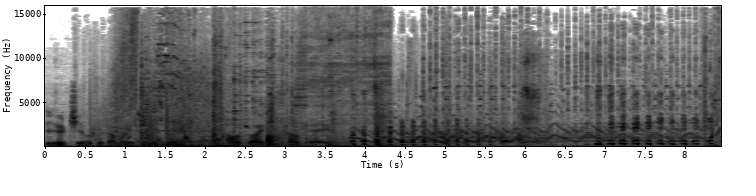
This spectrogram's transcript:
Dude, chill with the domination thing. I wanna try. Okay.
